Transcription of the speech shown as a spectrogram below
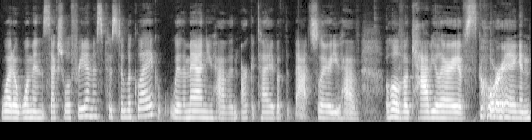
what a woman's sexual freedom is supposed to look like. With a man, you have an archetype of the bachelor, you have a whole vocabulary of scoring and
